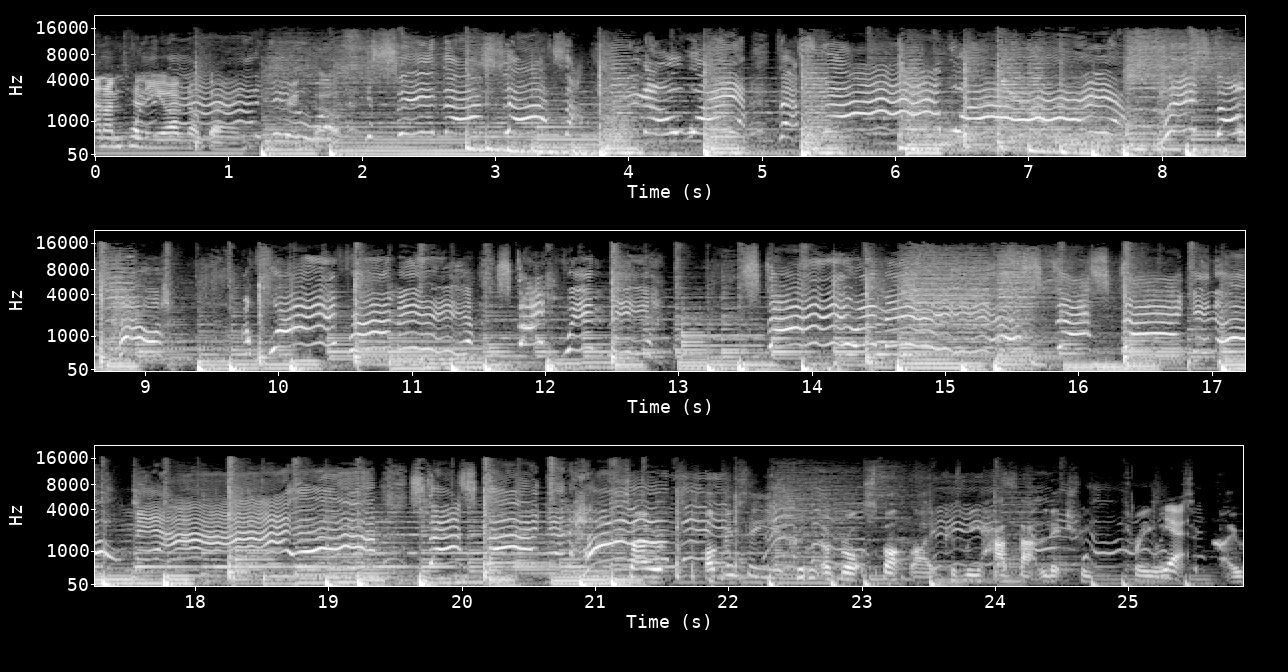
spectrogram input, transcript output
and I'm telling you, I'm not going obviously you couldn't have brought Spotlight because we had that literally three weeks ago.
